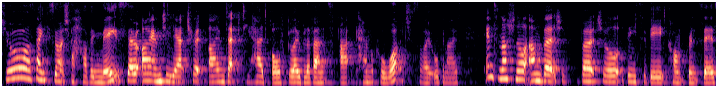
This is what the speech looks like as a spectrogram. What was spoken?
Sure, thank you so much for having me. So, I am Juliet Tripp. I'm Deputy Head of Global Events at Chemical Watch. So, I organise international and virtual, virtual B2B conferences.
